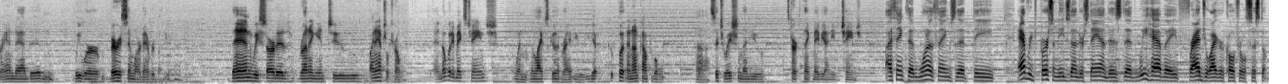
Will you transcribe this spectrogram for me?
granddad did, and we were very similar to everybody. Then we started running into financial trouble. And nobody makes change when, when life's good, right? You, you get put in an uncomfortable uh, situation, then you start to think maybe I need to change. I think that one of the things that the average person needs to understand is that we have a fragile agricultural system.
